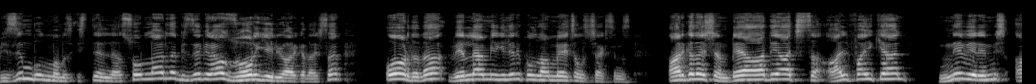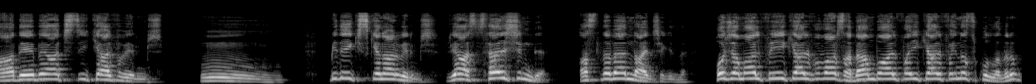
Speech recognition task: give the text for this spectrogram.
bizim bulmamız istenilen sorular da bize biraz zor geliyor arkadaşlar. Orada da verilen bilgileri kullanmaya çalışacaksınız. Arkadaşım BAD açısı alfa iken ne verilmiş? ADB açısı 2 alfa verilmiş. Hmm. Bir de ikizkenar verilmiş. Ya sen şimdi aslında ben de aynı şekilde. Hocam alfayı 2 alfa varsa ben bu alfa 2 alfayı nasıl kullanırım?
